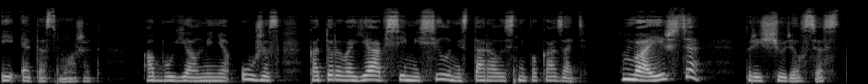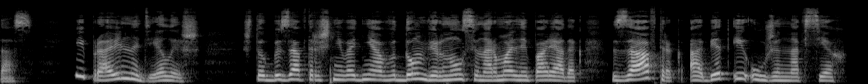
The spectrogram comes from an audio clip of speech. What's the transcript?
и это сможет. Обуял меня ужас, которого я всеми силами старалась не показать. «Боишься?» – прищурился Стас. «И правильно делаешь. Чтобы завтрашнего дня в дом вернулся нормальный порядок. Завтрак, обед и ужин на всех.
